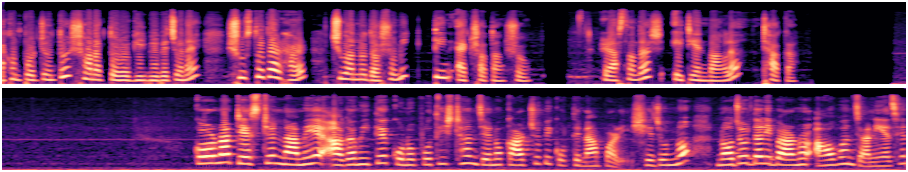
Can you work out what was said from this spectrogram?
এখন পর্যন্ত শনাক্ত রোগীর বিবেচনায় সুস্থতার হার চুয়ান্ন দশমিক তিন এক শতাংশ। রাস্তা দাস, এটিএন বাংলা, ঢাকা। করোনা টেস্টের নামে আগামীতে কোনো প্রতিষ্ঠান যেন কারচুপি করতে না পারে, সেজন্য নজরদারি বাড়ানোর আহ্বান জানিয়েছেন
